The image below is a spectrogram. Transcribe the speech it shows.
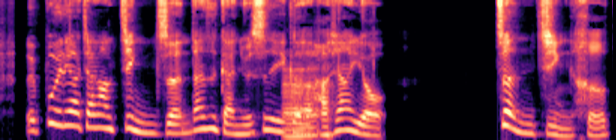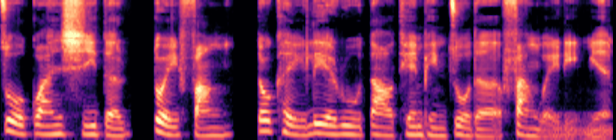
对，不一定要加上竞争，但是感觉是一个好像有正经合作关系的对方都可以列入到天秤座的范围里面，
